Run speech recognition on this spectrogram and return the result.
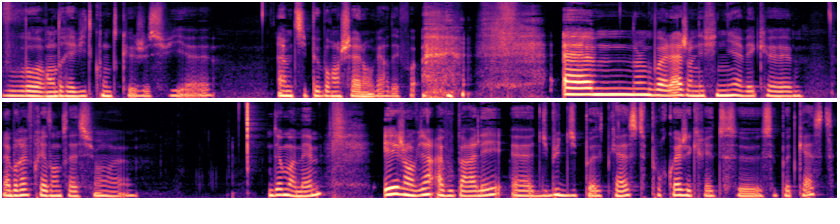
vous vous rendrez vite compte que je suis euh, un petit peu branchée à l'envers des fois. donc voilà, j'en ai fini avec la brève présentation de moi-même. Et j'en viens à vous parler euh, du but du podcast, pourquoi j'ai créé ce, podcast.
